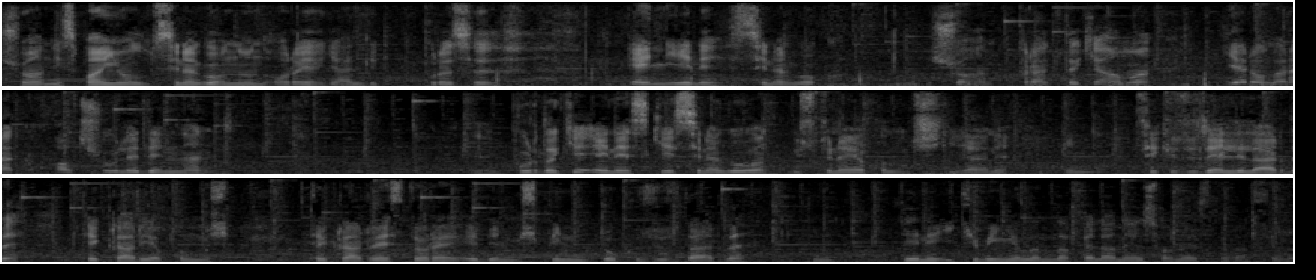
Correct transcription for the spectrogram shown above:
Şu an İspanyol sinagogunun oraya geldik. Burası en yeni sinagog şu an Prag'daki ama yer olarak Altschule denilen buradaki en eski sinagogun üstüne yapılmış. Yani 1850'lerde tekrar yapılmış. Tekrar restore edilmiş 1900'lerde. Yeni 2000 yılında falan en son restorasyonu.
